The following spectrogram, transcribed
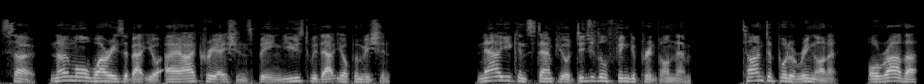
So, no more worries about your AI creations being used without your permission. Now you can stamp your digital fingerprint on them. Time to put a ring on it, or rather,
